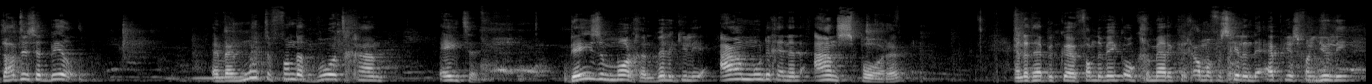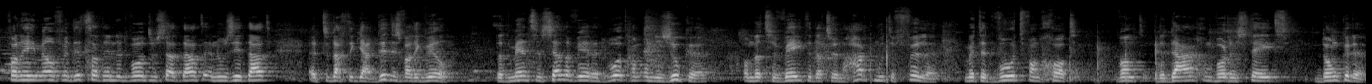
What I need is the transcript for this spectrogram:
Dat is het beeld. En wij moeten van dat woord gaan eten. Deze morgen wil ik jullie aanmoedigen en aansporen en dat heb ik eh, van de week ook gemerkt. Ik kreeg allemaal verschillende appjes van jullie. Van hey Melvin, dit staat in het woord, hoe staat dat en hoe zit dat? En toen dacht ik, ja, dit is wat ik wil. Dat mensen zelf weer het woord gaan onderzoeken. Omdat ze weten dat ze hun hart moeten vullen met het woord van God. Want de dagen worden steeds donkerder.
